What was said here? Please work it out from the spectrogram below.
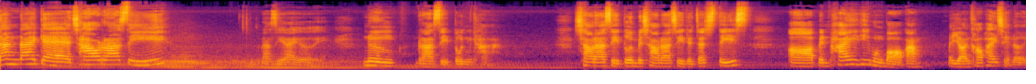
นั่นได้แก่ชาวราศีราศีอะไรเอ่ยหนึ่งราศีตุลค่ะ ชาวราศีตุลเป็นชาวราศี The Justice เอ่อเป็นไพ่ที่บ่งบอกอะไปย้อนเข้าไพ่เฉยเลย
